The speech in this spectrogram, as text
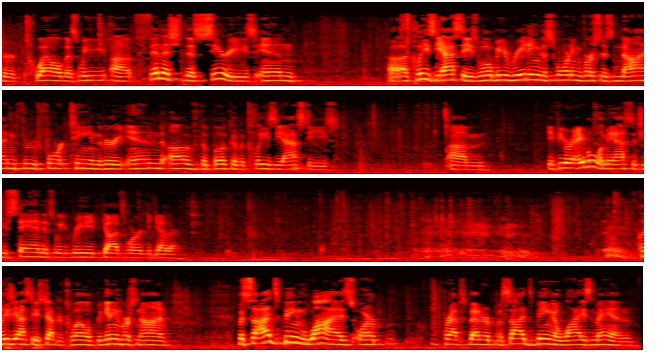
chapter 12 as we uh, finish this series in uh, Ecclesiastes. We'll be reading this morning verses 9 through 14, the very end of the book of Ecclesiastes. Um, if you are able, let me ask that you stand as we read God's word together. Ecclesiastes chapter 12, beginning in verse 9. Besides being wise, or perhaps better, besides being a wise man,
